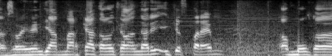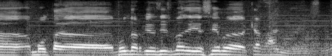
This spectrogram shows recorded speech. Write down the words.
esdeveniment ja marcat en el calendari i que esperem amb, molta, amb molta, molt nerviosisme, diguéssim, eh, cada any. Diguéssim.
